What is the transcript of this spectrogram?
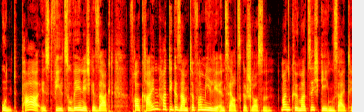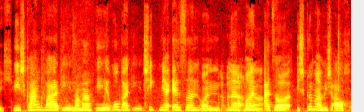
Und Paar ist viel zu wenig gesagt. Frau Krein hat die gesamte Familie ins Herz geschlossen. Man kümmert sich gegenseitig. Wie ich krank war, die Mama, die Ruba, die schickt mir Essen und, ne, und also ich kümmere mich auch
